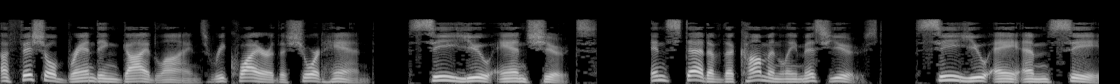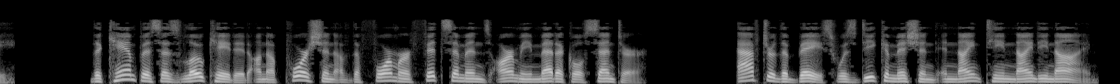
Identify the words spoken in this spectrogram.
Official branding guidelines require the shorthand CU Anschutz instead of the commonly misused CUAMC. The campus is located on a portion of the former Fitzsimons Army Medical Center. After the base was decommissioned in 1999,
